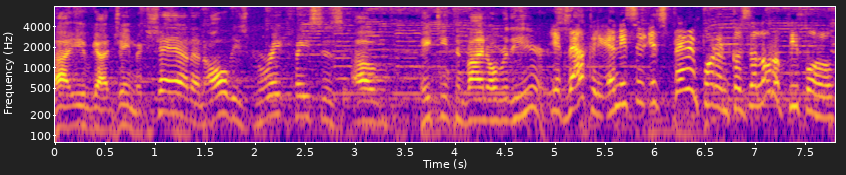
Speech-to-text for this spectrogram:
uh, you've got Jay McShann and all these great faces of 18th and Vine over the years. Exactly, and it's it's very important because a lot of people,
